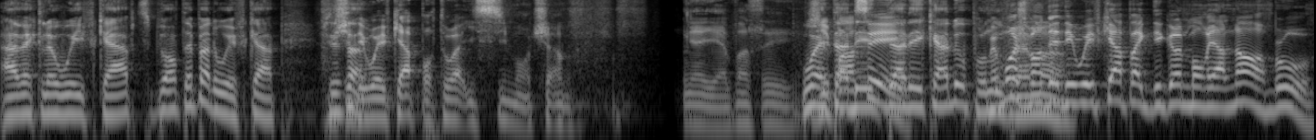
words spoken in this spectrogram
avec le wave cap. Tu portais pas de wave cap. J'ai des wave caps pour toi ici, mon chum. Yeah, il a passé. Ouais, J'ai t'as pensé. des, t'as des cadeaux pour Mais nous. moi, je vendais des wave caps avec des gars de Montréal-Nord, bro.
